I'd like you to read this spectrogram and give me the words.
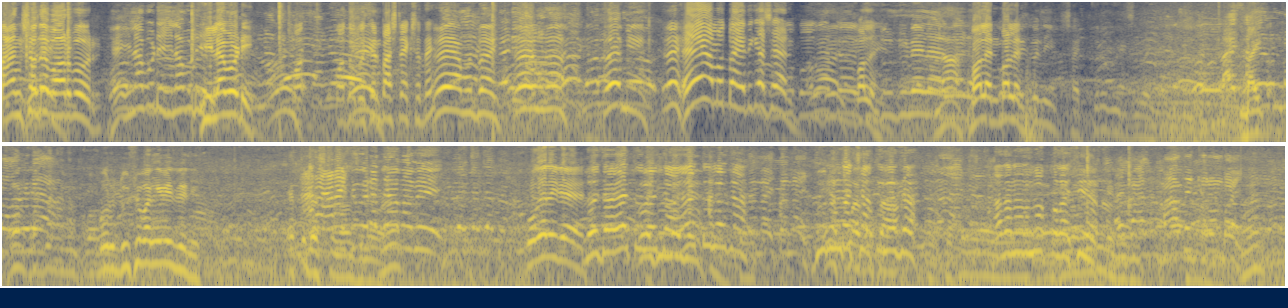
মাংসতে ভরপুর। হিলাবুডি হিলাবুডি। হিলাবডি। কত বলছেন পাঁচটা একসাথে? এই আমদ ভাই এই উনা এই মেয়ে এ আমদ ভাই এদিকে আসেন। বলেন। বলেন বলেন। ভাই গরু দুশো ভাঙি বেজবেনি এত ব্যস্ত কোগের রে লই যা তুই লই যা তুই লই যা। দুই নম্বর তুই লই যা। আদা মক কলাইছি না আরে আরে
